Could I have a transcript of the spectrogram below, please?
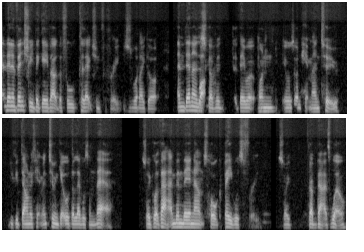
and then eventually they gave out the full collection for free, which is what I got. And then I What? discovered that they were on. It was on Hitman Two. You could download Hitman Two and get all the levels on there. So I got that, and then they announced Hawke's Bay was free. So I grabbed that as well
